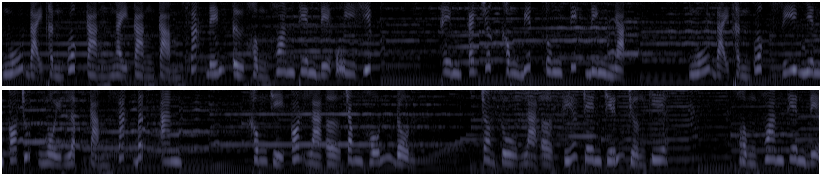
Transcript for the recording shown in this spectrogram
Ngũ đại thần quốc càng ngày càng cảm giác đến từ hồng hoang thiên địa uy hiếp. Thêm cái trước không biết tung tích đinh nhạc. Ngũ đại thần quốc dĩ nhiên có chút ngồi lập cảm giác bất an. Không chỉ có là ở trong hỗn đồn, Cho dù là ở phía trên chiến trường kia Hồng hoang thiên địa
